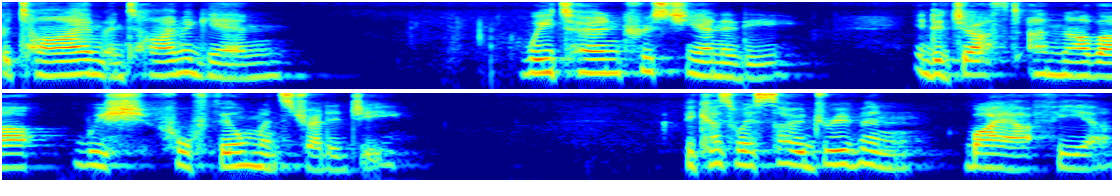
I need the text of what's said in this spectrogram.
But time and time again, we turn Christianity into just another wish fulfillment strategy because we're so driven by our fear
